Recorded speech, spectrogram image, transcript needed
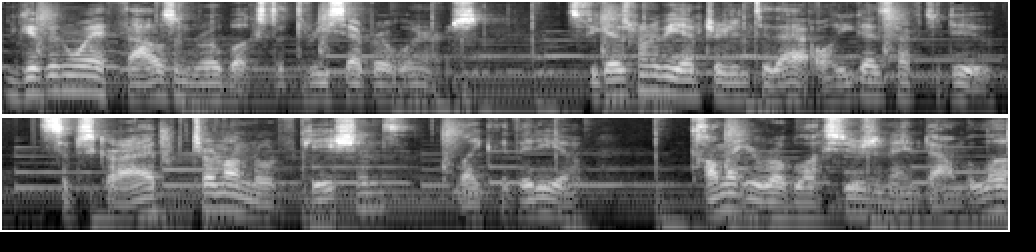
I'm giving away a thousand Robux to three separate winners. So if you guys want to be entered into that, all you guys have to do is subscribe, turn on notifications, like the video, comment your Roblox username down below.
